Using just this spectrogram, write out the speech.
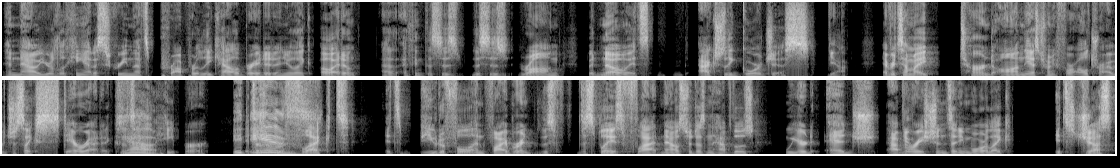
And now you're looking at a screen that's properly calibrated and you're like, oh, I don't, I, I think this is, this is wrong. But no, it's actually gorgeous. Yeah. Every time I turned on the S24 Ultra, I would just like stare at it because it's like paper. It, It doesn't is. reflect. It's beautiful and vibrant. This display is flat now, so it doesn't have those weird edge aberrations anymore. Like it's just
